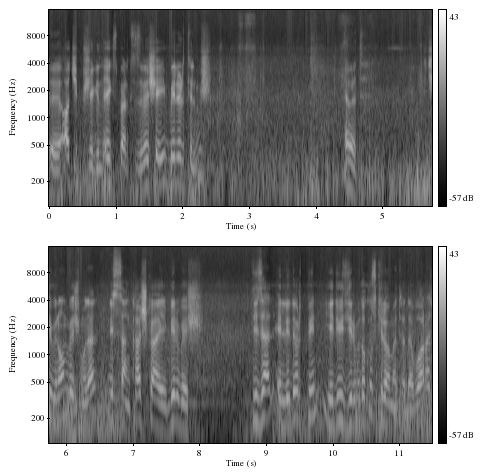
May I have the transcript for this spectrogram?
e, açık bir şekilde ekspertizi ve şeyi belirtilmiş. Evet. 2015 model Nissan Qashqai 1.5 dizel 54.729 kilometrede bu araç.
